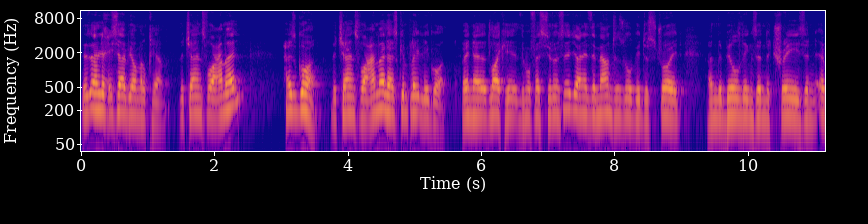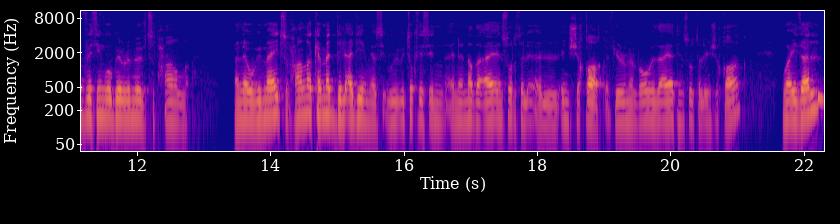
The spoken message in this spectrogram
There's only hisab Yawm al-Qiyamah. The chance for amal has gone. The chance for amal has completely gone. When, uh, like the Mufassirun said, yani the mountains will be destroyed and the buildings and the trees and everything will be removed, subhanAllah and they will be made subhanallah كمد الأديم yes, we, we took this in, in another ayah in Surah Al-Inshiqaq if you remember what were the ayat in Surah Al-Inshiqaq وإذا ال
